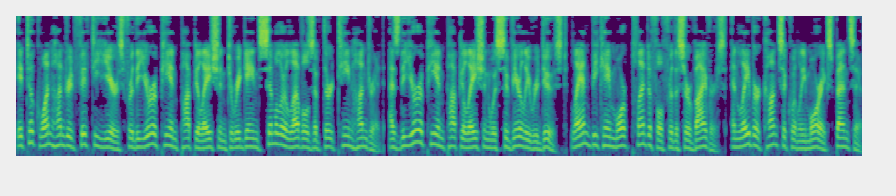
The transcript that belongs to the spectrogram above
It took 150 years for the European population to regain similar levels of 1300. As the European population was severely reduced, land became more plentiful for the survivors, and labor consequently more expensive.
